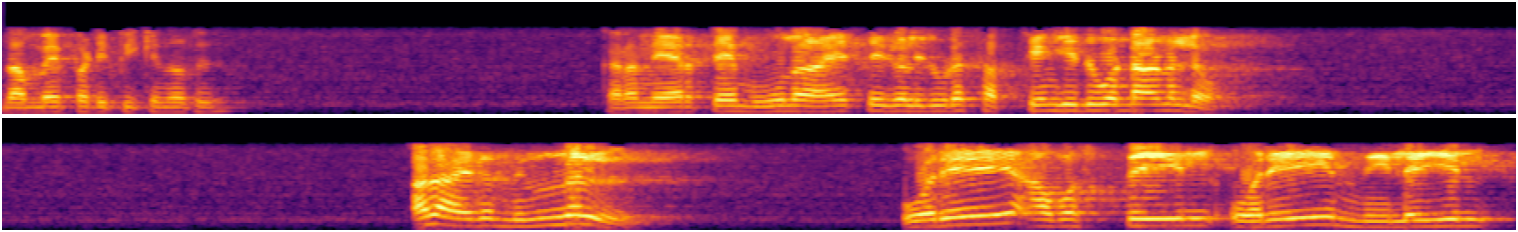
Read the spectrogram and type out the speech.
നമ്മെ പഠിപ്പിക്കുന്നത്? കാരണം നേരത്തെ മൂന്ന് ആയത്തുകളിലൂടെ സത്യം ചെയ്തുകൊണ്ടാണല്ലോ. അതായത് നിങ്ങൾ ഒരേ അവസ്ഥയിൽ ഒരേ നിലയിൽ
